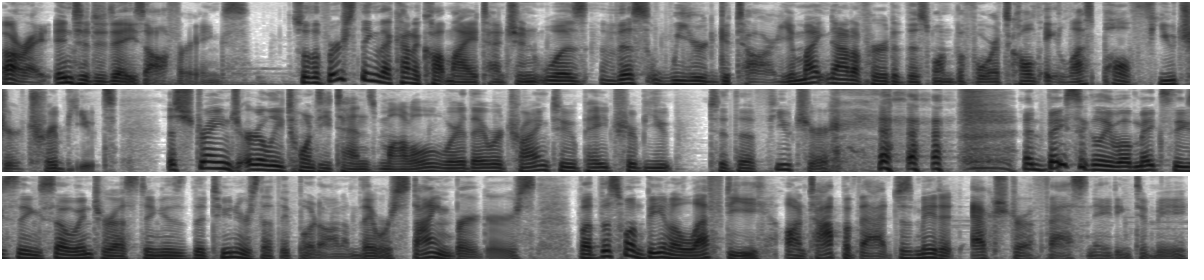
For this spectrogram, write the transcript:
All right, into today's offerings. So the first thing that kind of caught my attention was this weird guitar. You might not have heard of this one before. It's called a Les Paul Future Tribute. A strange early 2010s model where they were trying to pay tribute to the future. and basically, what makes these things so interesting is the tuners that they put on them. They were Steinbergers, but this one being a lefty on top of that just made it extra fascinating to me.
